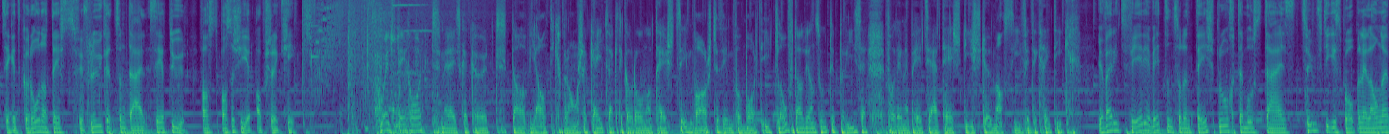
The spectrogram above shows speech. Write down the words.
sind Corona-Tests für Flüge zum Teil sehr teuer, was die Passagiere abschrecken. Gut Stichwort. Wir haben es gehört, die Aviatikbranche geht wegen der Corona-Tests im wahrsten Sinne vom Wort in die Luft. Adrian Sutter, Preise von diesen PCR-Tests stehen massiv in der Kritik. Ja, wer in die Ferien will und so einen Test braucht, der muss teils zünftiges Portemonnaie langen.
